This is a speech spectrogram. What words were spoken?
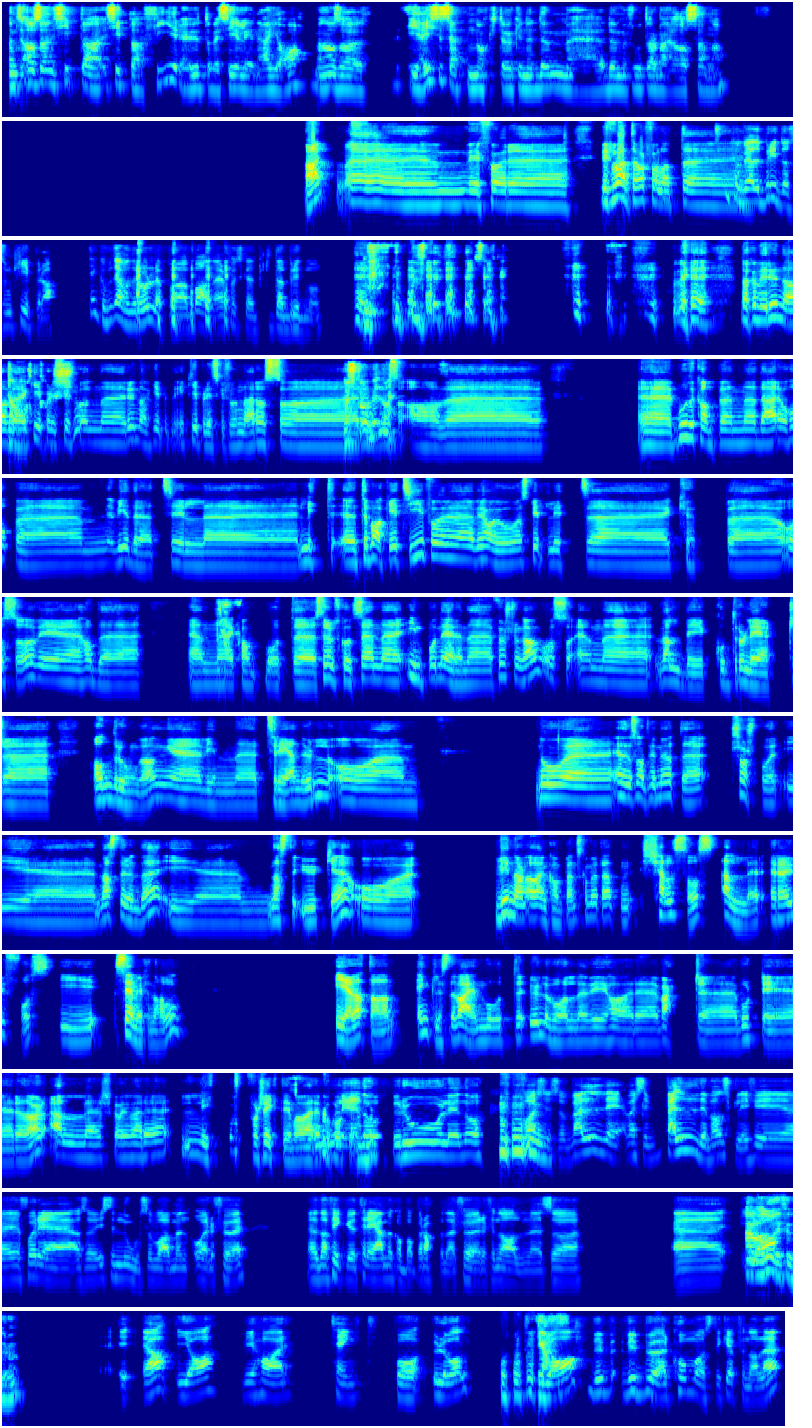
Men, altså, Han kitta fire utover sidelinja, ja. Men altså, jeg har ikke sett nok til å kunne dømme, dømme fotarbeidet hans ennå. Nei, Øh, vi får øh, Vi forventer i hvert fall at Tenk om vi hadde brydd oss som keepere. Tenk om det var en rolle på banen jeg faktisk hadde brydd meg om. Da kan vi runde av keeperdiskusjonen eh, keeper- der, og så runde vi runder vi også av uh, eh, Bodø-kampen der og hoppe eh, videre til uh, litt uh, tilbake i tid. For eh, vi har jo spilt litt uh, cup eh, også. Vi hadde en eh, kamp mot uh, Strømsgodset. En eh, imponerende førsteomgang, også en eh, veldig kontrollert uh, andreomgang. omgang Vinner 3-0. Og eh, nå eh, er det jo sånn at vi møter Sarpsborg i eh, neste runde, i eh, neste uke. Og vinneren av den kampen skal møte enten Kjelsås eller Raufoss i semifinalen. Er dette den enkleste veien mot Ullevål vi har eh, vært eh, borti, Rødal? Eller skal vi være litt forsiktige med å være på Rolig nå, rolig nå. Det var ikke så veldig, var ikke veldig vanskelig i i forrige Altså ikke nå som var, men året før. Eh, Da fikk vi jo tre hjemmekamper på rappen der før finalene, så eh, var ja, i fjor òg. ja, ja, vi har tenkt på Ullevål. Ja. Vi, vi bør komme oss til cupfinale.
